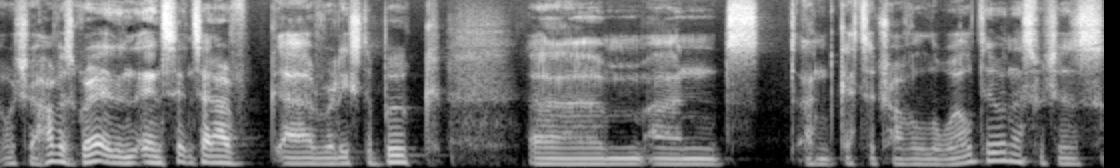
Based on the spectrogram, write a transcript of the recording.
which I have is great. And, and since then, I've uh, released a book um, and and get to travel the world doing this, which is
